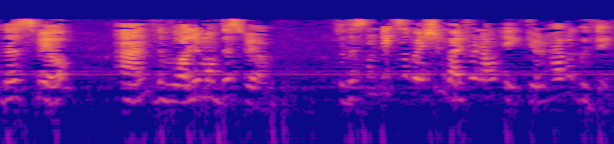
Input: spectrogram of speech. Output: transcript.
the sphere the volume of the sphere. So this completes the question. Bye for now. Take care. Have a good day.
